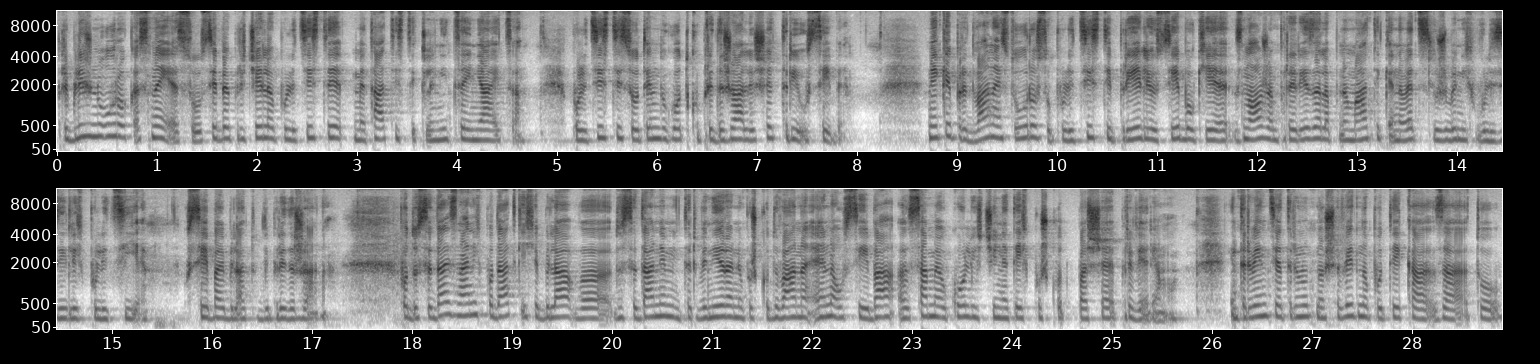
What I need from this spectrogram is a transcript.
Približno uro kasneje so osebe pričele policisti metati steklenice in jajca. Policisti so v tem dogodku pridržali še tri osebe. Nekaj pred 12 uro so policisti prijeli osebo, ki je z nožem prerezala pneumatike na več službenih vozilih policije. Oseba je bila tudi pridržana. Po dosedaj znanih podatkih je bila v dosedanjem interveniranju poškodovana ena oseba, same okoliščine teh poškodb pa še preverjamo. Intervencija trenutno še vedno poteka, za to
